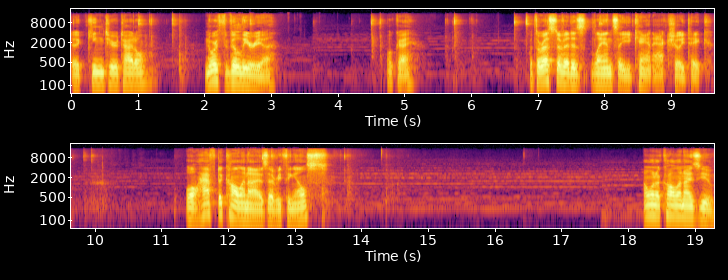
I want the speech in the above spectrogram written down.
a king tier title? North Valyria. Okay. But the rest of it is lands that you can't actually take. We'll have to colonize everything else. I want to colonize you.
